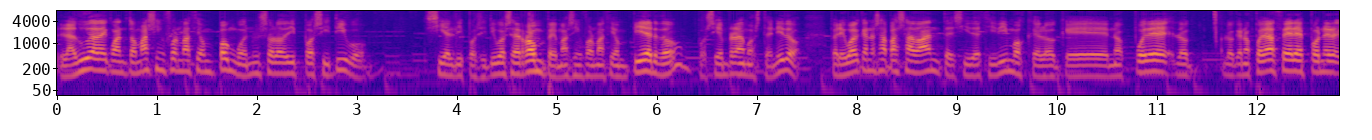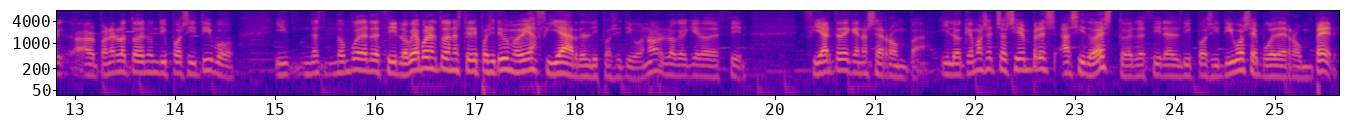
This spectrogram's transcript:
La duda de cuanto más información pongo en un solo dispositivo, si el dispositivo se rompe, más información pierdo, pues siempre la hemos tenido. Pero igual que nos ha pasado antes y decidimos que lo que nos puede, lo, que nos puede hacer es poner, al ponerlo todo en un dispositivo y no, puedes decir, lo voy a poner todo en este dispositivo y me voy a fiar del dispositivo, ¿no? Es lo que quiero decir. Fiarte de que no se rompa. Y lo que hemos hecho siempre ha sido esto, es decir, el dispositivo se puede romper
